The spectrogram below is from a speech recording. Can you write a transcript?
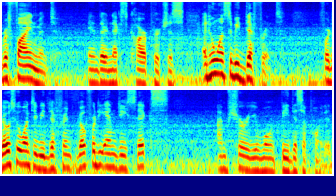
refinement in their next car purchase, and who wants to be different. For those who want to be different, go for the MG6. I'm sure you won't be disappointed.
